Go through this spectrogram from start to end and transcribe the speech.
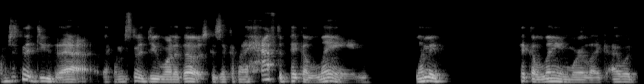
I'm just going to do that. Like I'm just going to do one of those because like if I have to pick a lane, let me pick a lane where like I would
